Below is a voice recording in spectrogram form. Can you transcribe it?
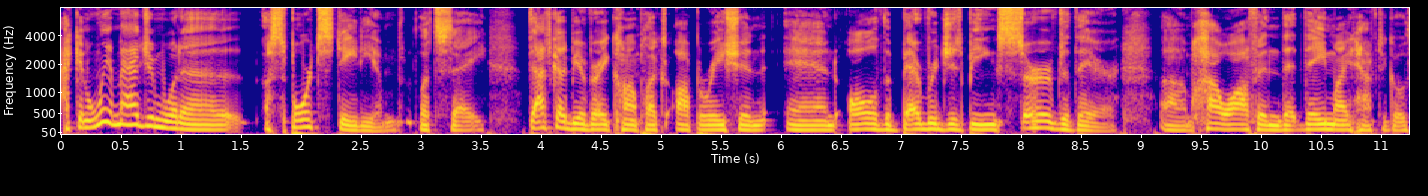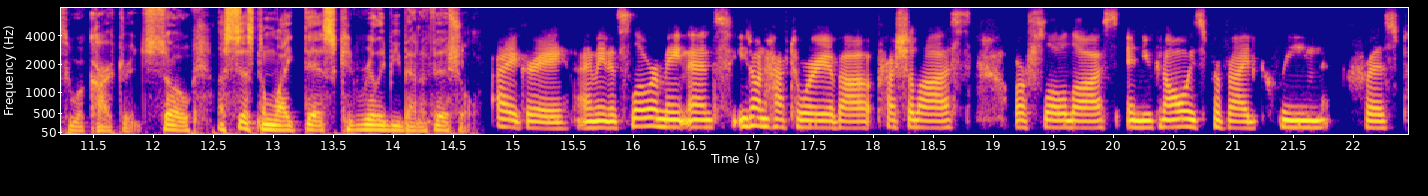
I can only imagine what a, a sports stadium, let's say, that's got to be a very complex operation and all of the beverages being served there, um, how often that they might have to go through a cartridge. So a system like this could really be beneficial. I agree. I mean, it's lower maintenance. You don't have to worry about pressure loss or flow loss, and you can always provide clean, crisp,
